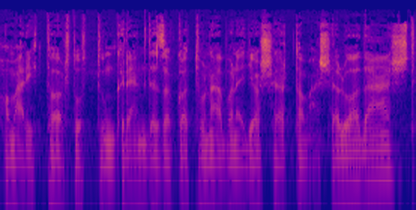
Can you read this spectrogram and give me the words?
ha már itt tartottunk, rendez a katonában egy Asser Tamás előadást,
